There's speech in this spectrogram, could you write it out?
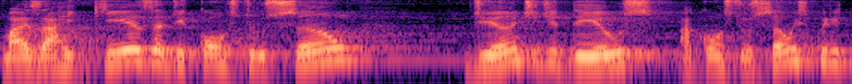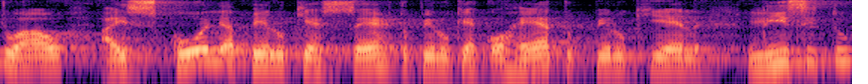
mas a riqueza de construção diante de Deus, a construção espiritual, a escolha pelo que é certo, pelo que é correto, pelo que é lícito,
